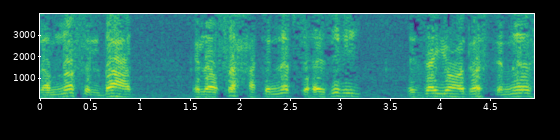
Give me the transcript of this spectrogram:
لم نصل بعد إلى صحة النفس هذه إزاي يقعد وسط الناس.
